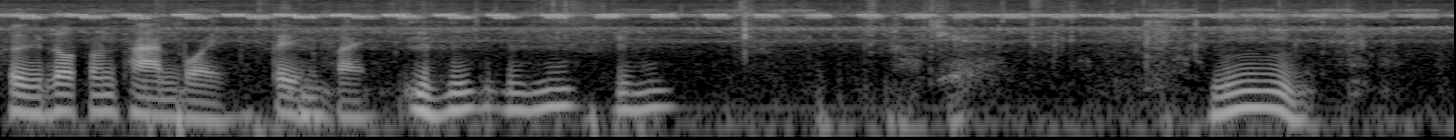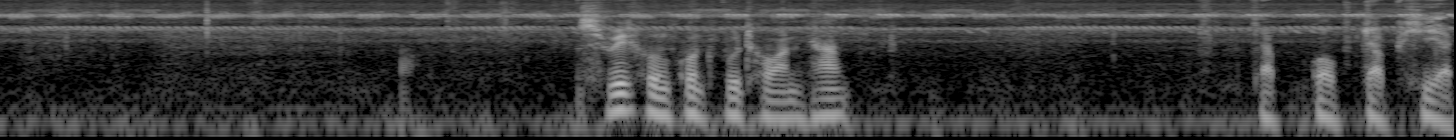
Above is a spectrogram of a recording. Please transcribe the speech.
คือรถมันผ่านบ่อย ตื่นไฟอือฮึอือฮึอือฮึโอเค นี่ชีวิตคนคนภูทรครับจับ กบจับเขียด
